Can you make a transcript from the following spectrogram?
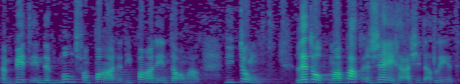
Een bit in de mond van paarden, die paarden in toom houdt. Die tong. Let op, maar wat een zegen als je dat leert.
